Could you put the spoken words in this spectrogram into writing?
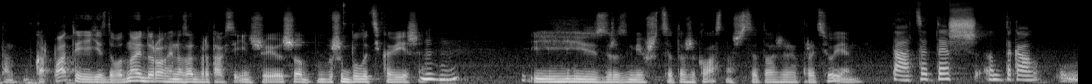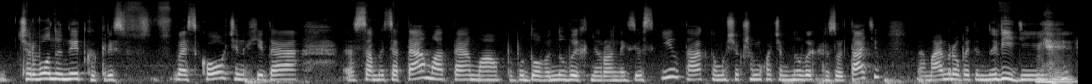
там в Карпати, я їздив одною дорогою, назад вертався іншою, щоб, щоб було цікавіше. Угу. І зрозумів, що це теж класно, що це теж працює. Так, це теж ем, така червоною ниткою крізь весь коучинг іде е, саме ця тема, тема побудови нових нейронних зв'язків. Так, тому що якщо ми хочемо нових результатів, ми маємо робити нові дії. Мгм.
